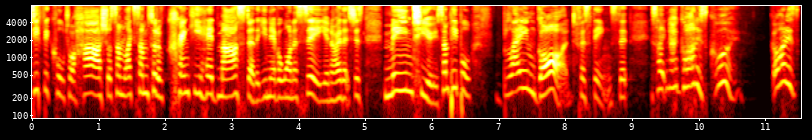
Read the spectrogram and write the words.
difficult or harsh or some like some sort of cranky headmaster that you never want to see, you know, that's just mean to you. Some people blame God for things that it's like, no, God is good. God is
